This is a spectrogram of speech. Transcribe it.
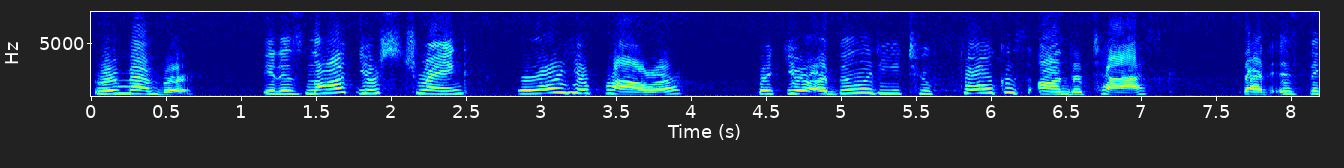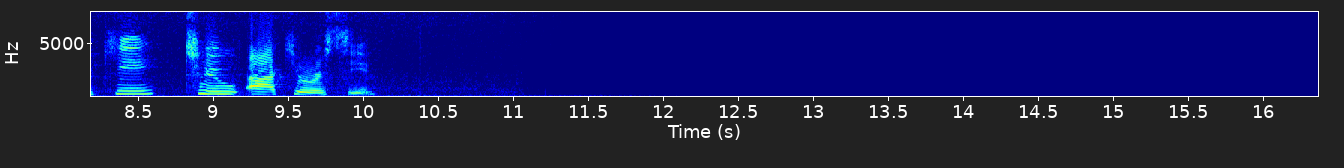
Remember, it is not your strength or your power, but your ability to focus on the task that is the key to accuracy.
